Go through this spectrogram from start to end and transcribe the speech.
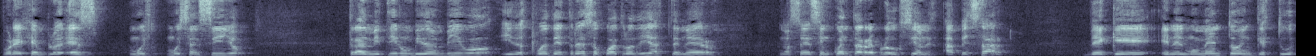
Por ejemplo, es muy, muy sencillo transmitir un video en vivo y después de 3 o 4 días tener, no sé, 50 reproducciones, a pesar de que en el momento en que tú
